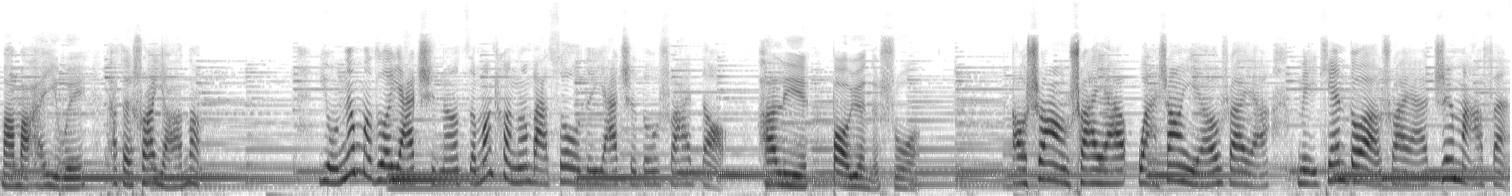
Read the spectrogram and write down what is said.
妈妈还以为他在刷牙呢。有那么多牙齿呢，怎么可能把所有的牙齿都刷到？哈利抱怨地说：“早上刷牙，晚上也要刷牙，每天都要刷牙，真麻烦。”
